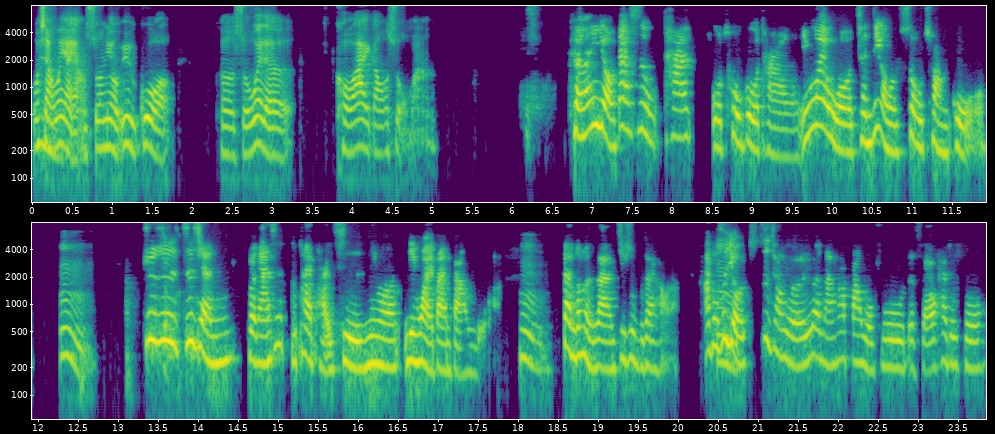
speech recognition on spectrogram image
我想问洋洋说，你有遇过呃所谓的口爱高手吗？可能有，但是他我错过他了，因为我曾经有受创过。嗯。就是之前本来是不太排斥另外另外一半帮我，嗯，但都很烂，技术不太好啦。啊，都是有自从有一任呢，他帮我服务的时候，他就说：“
